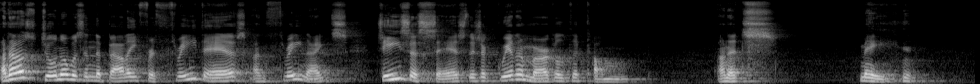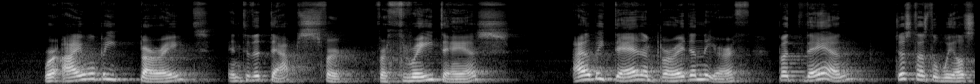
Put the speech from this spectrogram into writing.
And as Jonah was in the belly for three days and three nights, Jesus says there's a greater miracle to come, and it's me, where I will be buried into the depths for, for three days. I'll be dead and buried in the earth, but then, just as the whale's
